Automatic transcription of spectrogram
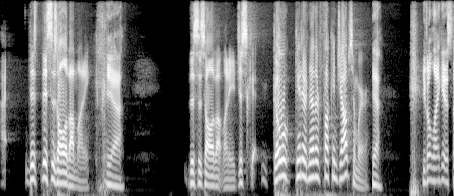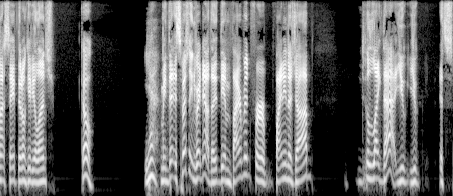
I, this this is all about money. Yeah. This is all about money. Just go get another fucking job somewhere. Yeah. You don't like it? It's not safe. They don't give you lunch. Go. Yeah. I mean, especially right now, the, the environment for finding a job like that, you you it's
